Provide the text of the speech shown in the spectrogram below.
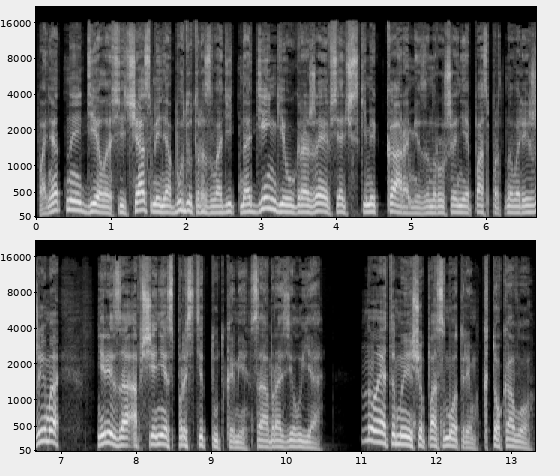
Понятное дело, сейчас меня будут разводить на деньги, угрожая всяческими карами за нарушение паспортного режима или за общение с проститутками, сообразил я. Но это мы еще посмотрим, кто кого.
